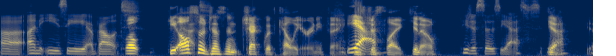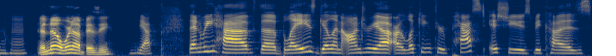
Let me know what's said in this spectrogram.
uh uneasy about Well, he also doesn't check with Kelly or anything. Yeah. He's just like you know. he just says yes. Yeah. Mhm. "And No, we're not busy. Yeah. Then we have the Blaze, Gil, and Andrea are looking through past issues because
